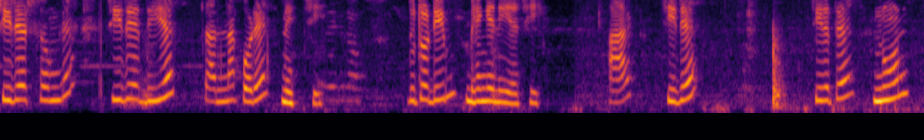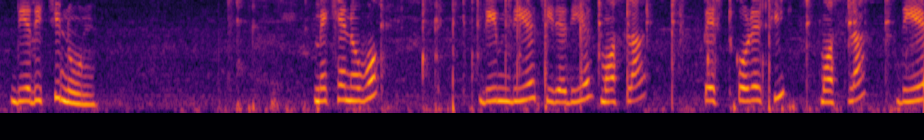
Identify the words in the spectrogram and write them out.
চিড়ের সঙ্গে। চিড়ে দিয়ে রান্না করে নিচ্ছি। দুটো ডিম ভেঙে নিয়েছি। আর চিড়ে, চিড়েতে নুন দিয়ে দিচ্ছি নুন। মেখে নেব। ডিম দিয়ে, চিড়ে দিয়ে মশলা পেস্ট করেছি। মশলা দিয়ে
